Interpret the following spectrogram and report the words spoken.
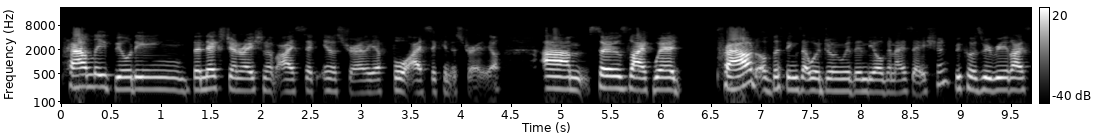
proudly building the next generation of AIESEC in Australia for AIESEC in Australia. Um, so it was like we're proud of the things that we're doing within the organization because we realized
